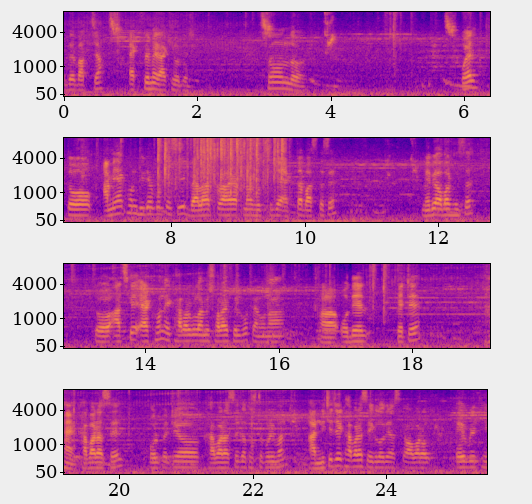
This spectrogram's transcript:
ওদের বাচ্চা, এক ফ্রেমে রাখি ওদের। সুন্দর। ওয়েল তো আমি এখন ভিডিও করতেছি, বেলা প্রায় আপনার হচ্ছে যে একটা বাজতেছে। মেবি আবার হয়েছে। তো আজকে এখন এই খাবারগুলো আমি সরাই ফেলব, কেননা ওদের পেটে হ্যাঁ খাবার আছে। ওর পেটেও খাবার আছে যথেষ্ট পরিমাণ। আর নিচে যে খাবার আছে, এগুলো দিয়ে আজকে ওভারঅল এভরিথিং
